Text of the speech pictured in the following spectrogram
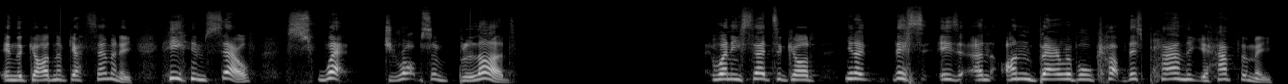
in the Garden of Gethsemane. He himself sweat drops of blood when he said to God, You know, this is an unbearable cup, this plan that you have for me,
